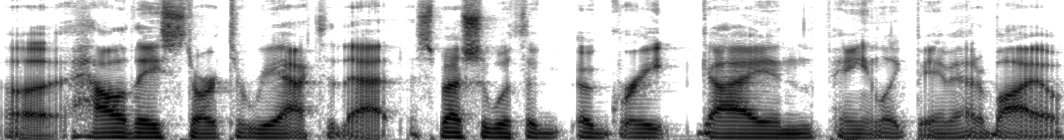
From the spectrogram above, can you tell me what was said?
uh, how they start to react to that, especially with a, a, great guy in the paint like Bam Adebayo.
